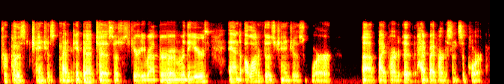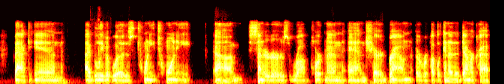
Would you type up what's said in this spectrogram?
proposed changes to Medicaid uh, to Social Security rather over the years, and a lot of those changes were uh, bipart- uh, had bipartisan support. Back in, I believe it was 2020, um, Senators Rob Portman and Sherrod Brown, a Republican and a Democrat,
